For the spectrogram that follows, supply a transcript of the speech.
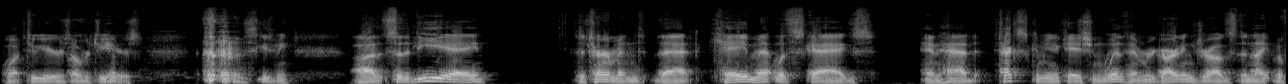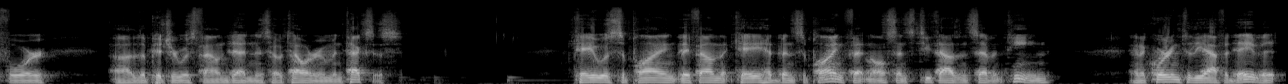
what two years? Over two Yep. years. Excuse me. Uh, so the DEA determined that Kay met with Skaggs and had text communication with him regarding drugs the night before uh, the pitcher was found dead in his hotel room in Texas. Kay was supplying, they found that Kay had been supplying fentanyl since 2017. And according to the affidavit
